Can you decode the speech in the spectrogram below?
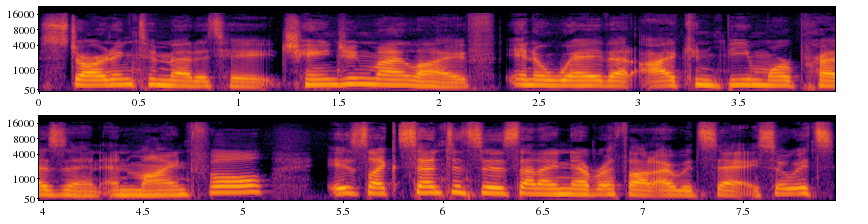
starting to meditate, changing my life in a way that I can be more present and mindful is like sentences that I never thought I would say. So it's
